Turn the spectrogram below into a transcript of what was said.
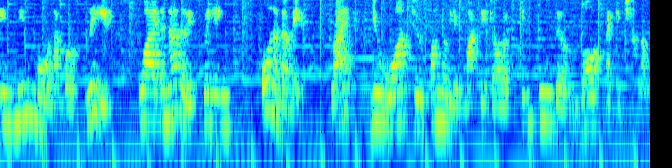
in minimal number of leads, while another is bringing all of them in, right? You want to funnel your marketing dollars into the more effective channel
